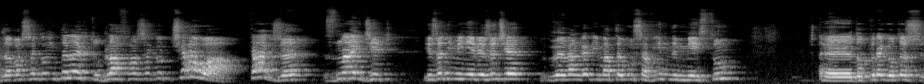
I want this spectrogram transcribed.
dla waszego intelektu, dla waszego ciała. Także znajdziecie, jeżeli mi nie wierzycie, w Ewangelii Mateusza w innym miejscu, e, do którego też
